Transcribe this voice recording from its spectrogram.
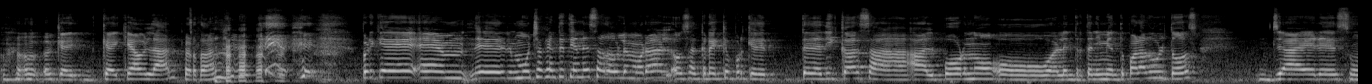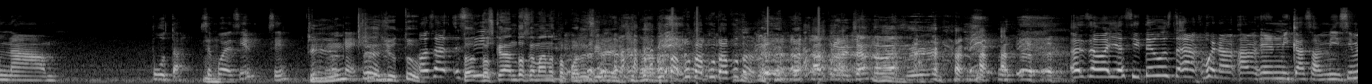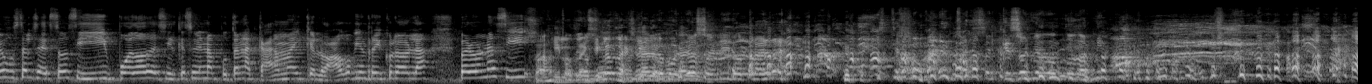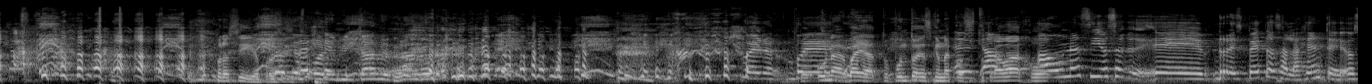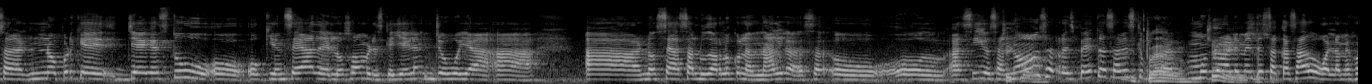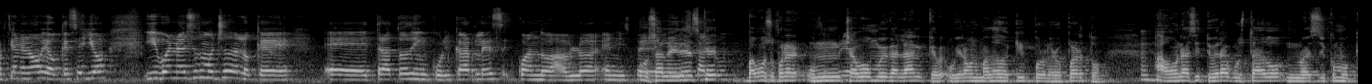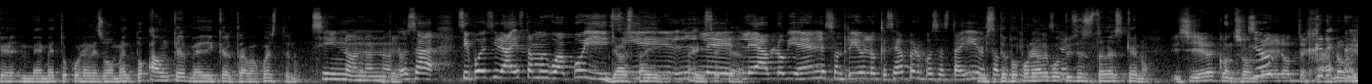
okay, que hay que hablar, perdón. porque em, mucha gente tiene esa doble moral, o sea, cree que porque te dedicas al porno o al entretenimiento para adultos, ya eres una puta. ¿Se puede decir? Sí. Sí, es YouTube. O sea, Nos quedan dos semanas para poder decir puta, puta, puta, puta. Aprovechando más. o sea, vaya, si te gusta. Bueno, en mi caso, a mí sí me gusta el sexo. Sí puedo decir que soy una puta en la cama y que lo hago bien rico, bla, bla. Pero aún así. Tranquilo, tranquilo, tranquilo. volvió a salir otra vez. Este momento es el que he soñado toda mi Prosigue, prosigue. Gracias por invitarme, Frank bueno, pues. vaya, tu punto es que una cosa es tu trabajo. Aún así, o sea, eh, respetas a la gente. O sea, no porque llegues tú o, quien sea de los hombres que lleguen, yo voy a a, no sé, a saludarlo con las nalgas o, así, o sea, no, se respeta, sabes que muy probablemente está casado o a lo mejor tiene novia o qué sé yo. Y bueno, eso es mucho de lo que eh, trato de inculcarles cuando hablo en mis O sea, la idea es que, vamos a suponer, un chavo muy galán que hubiéramos mandado aquí por el aeropuerto Aún así, te hubiera gustado, no es así como que me meto con él en ese momento, aunque me dedique al trabajo este, ¿no? Sí, no, no, no. O sea, sí puedo decir, ay, está muy guapo y sí, le, hablo bien, le sonrío, lo que sea, pero pues hasta ahí. Y si te propone algo, tú dices esta vez que no. Y si llega con sombrero, tejano,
